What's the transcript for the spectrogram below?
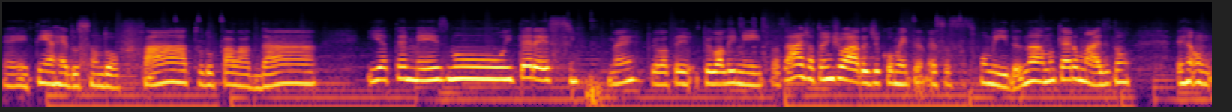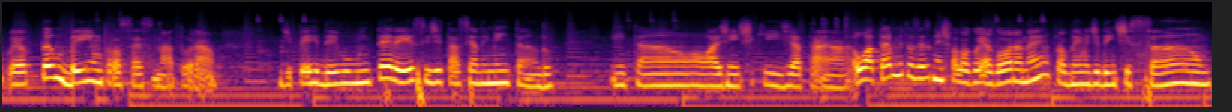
é, tem a redução do olfato, do paladar e até mesmo interesse, né? Pelo, pelo alimento. Ah, já estou enjoada de comer essas comidas. Não, não quero mais. Então, é, um, é também um processo natural de perder o interesse de estar tá se alimentando. Então, a gente que já está, ou até muitas vezes que a gente falou agora, né, problema de dentição.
